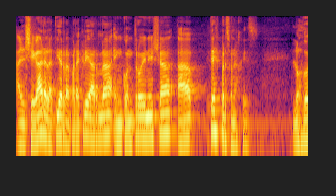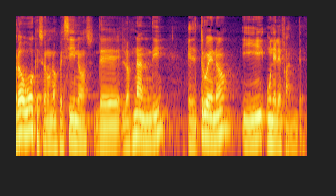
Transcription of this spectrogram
al llegar a la Tierra para crearla, encontró en ella a tres personajes. Los Dorobo, que son unos vecinos de los Nandi, el trueno y un elefante.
